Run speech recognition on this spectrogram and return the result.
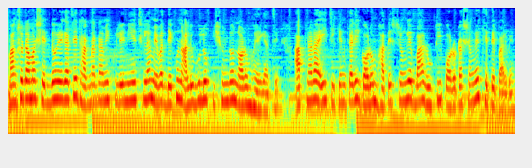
মাংসটা আমার সেদ্ধ হয়ে গেছে, ঢাকনাটা আমি খুলে নিয়েছিলাম। এবার দেখুন আলুগুলো কী সুন্দর নরম হয়ে গেছে। আপনারা এই চিকেন কারি গরম ভাতের সঙ্গে বা রুটি পরোটার সঙ্গে খেতে পারবেন।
